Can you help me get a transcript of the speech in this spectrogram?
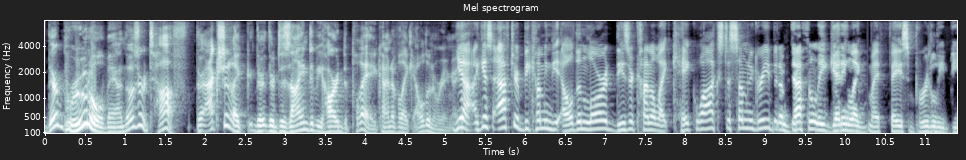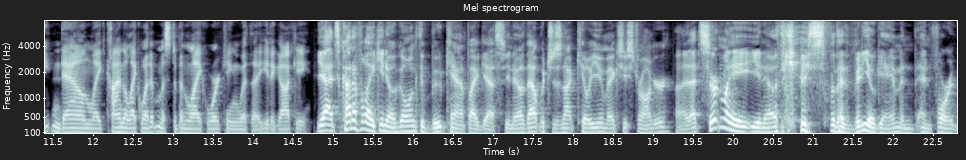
They're brutal, man. Those are tough. They're actually like they're they're designed to be hard to play, kind of like Elden Ring. Yeah, I guess after becoming the Elden Lord, these are kind of like cakewalks to some degree, but I'm definitely getting like my face brutally beaten down, like kind of like what it must have been like working with uh, Itagaki. Yeah, it's kind of like, you know, going through boot camp, I guess. You know, that which does not kill you makes you stronger. Uh, that's certainly, you know, the case for the video game and, and for,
